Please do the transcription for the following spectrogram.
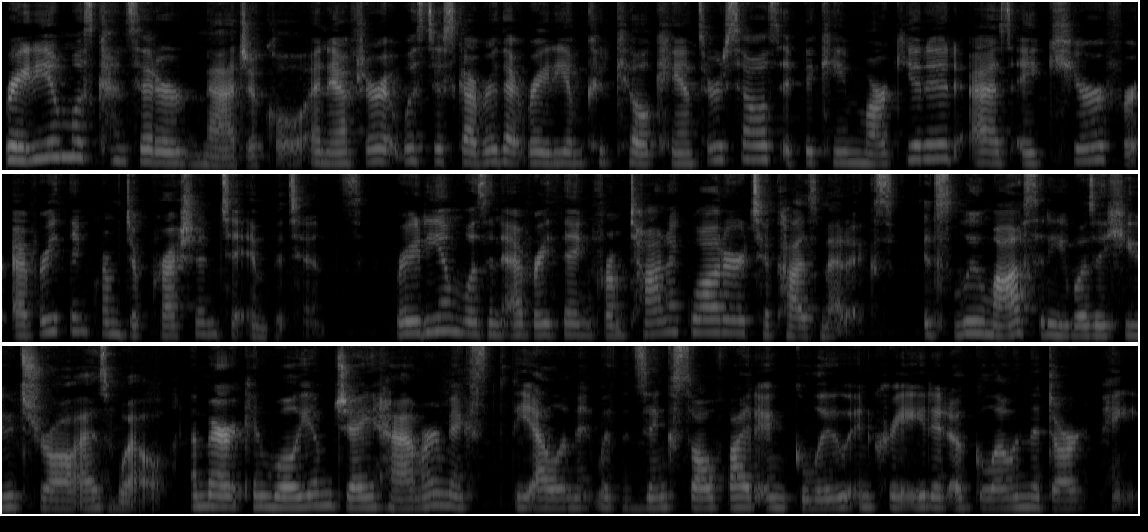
Radium was considered magical, and after it was discovered that radium could kill cancer cells, it became marketed as a cure for everything from depression to impotence. Radium was in everything from tonic water to cosmetics. Its lumosity was a huge draw as well. American William J. Hammer mixed the element with zinc sulfide and glue and created a glow in the dark paint.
